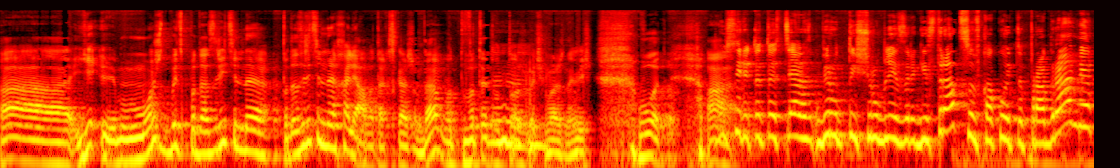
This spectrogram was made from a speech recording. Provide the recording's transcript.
А, е- может быть подозрительная, подозрительная халява, так скажем, да? Вот, вот это mm-hmm. тоже очень важная вещь. Вот. А... Ну, то, то есть тебя берут тысячу рублей за регистрацию в какой-то программе,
